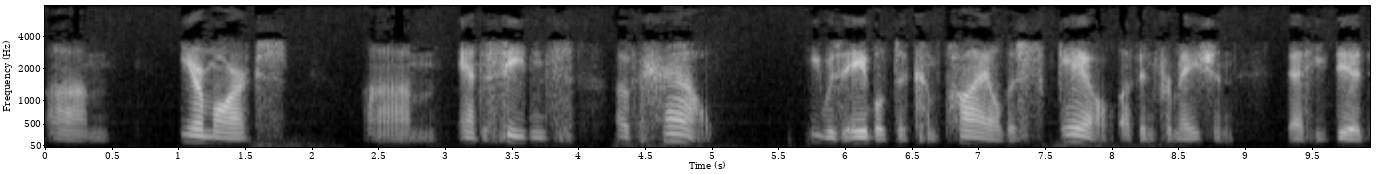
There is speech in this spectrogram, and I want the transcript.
um, earmarks, um, antecedents of how he was able to compile the scale of information that he did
